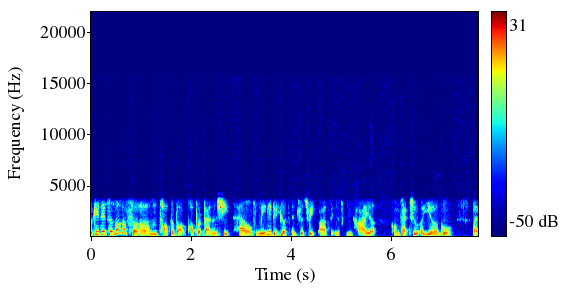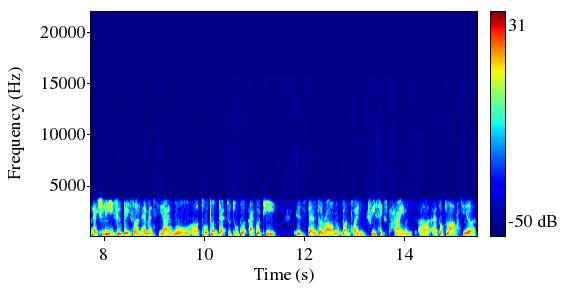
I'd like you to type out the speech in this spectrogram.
Okay, there's a lot of um, talk about corporate balance sheet health, mainly because interest rates are significantly higher compared to a year ago. But actually, if you base on MSCI World, uh, total debt to total equity it stands around 1.36 times uh, as of last year,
